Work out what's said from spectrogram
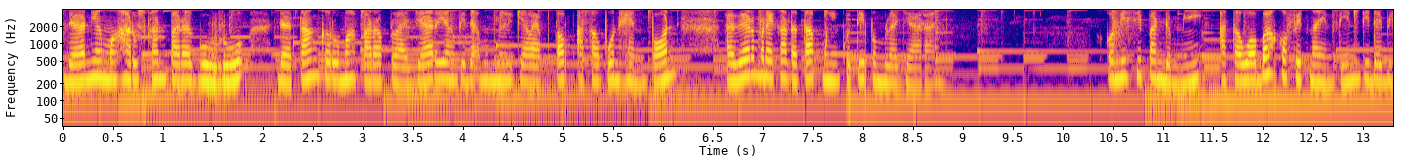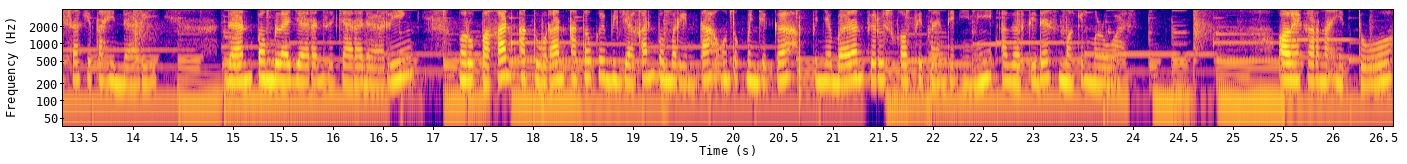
dan yang mengharuskan para guru datang ke rumah para pelajar yang tidak memiliki laptop ataupun handphone agar mereka tetap mengikuti pembelajaran. Kondisi pandemi atau wabah COVID-19 tidak bisa kita hindari, dan pembelajaran secara daring merupakan aturan atau kebijakan pemerintah untuk mencegah penyebaran virus COVID-19 ini agar tidak semakin meluas. Oleh karena itu,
